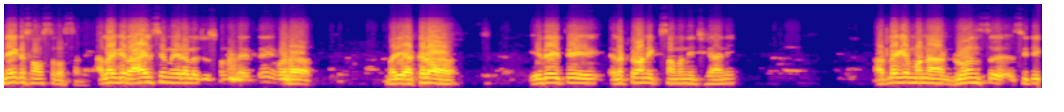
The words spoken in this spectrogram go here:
అనేక సంస్థలు వస్తున్నాయి. అలాగే రాయలసీమ ఏరియాలో చూసుకున్నట్టయితే ఇవాళ మరి అక్కడ ఏదైతే ఎలక్ట్రానిక్ సంబంధించి కానీ అట్లాగే మన డ్రోన్స్ సిటీ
